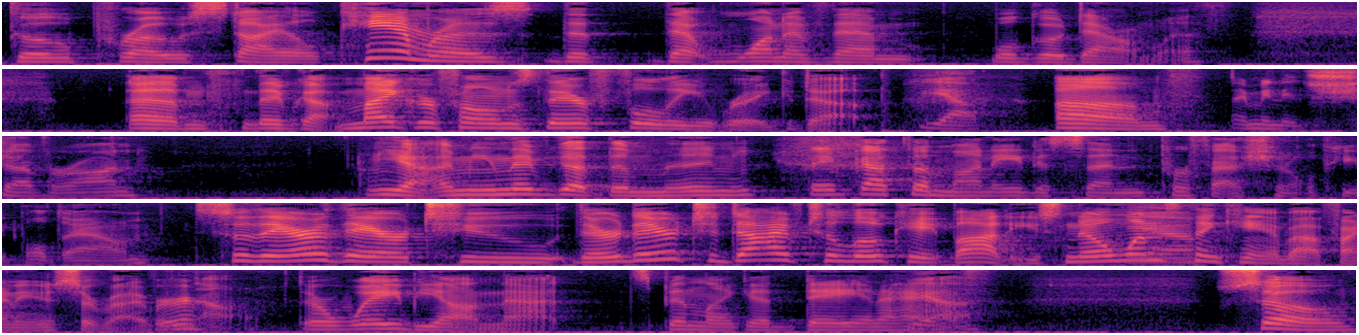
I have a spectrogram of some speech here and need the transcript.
GoPro style cameras that that one of them will go down with. Um, they've got microphones. They're fully rigged up. Yeah. Um, I mean, it's Chevron. yeah, I mean they've got the money, They've got the money to send professional people down. so they're there to they're there to dive to locate bodies. No one's Yeah. thinking about finding a survivor. No. they're way beyond that. It's been like a day and a half. Yeah. So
